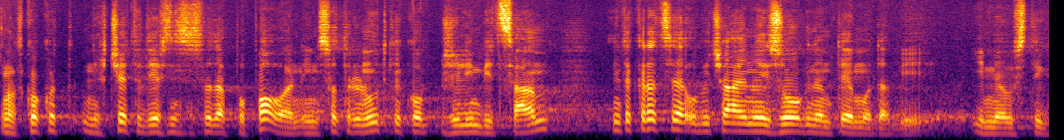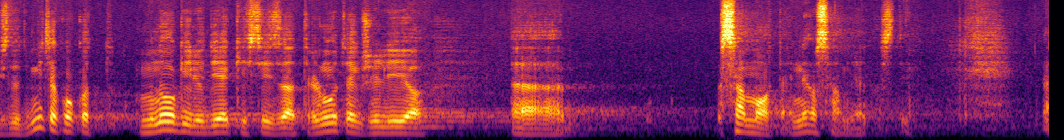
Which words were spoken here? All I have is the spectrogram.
No, tako kot nihče, tudi jaz nisem seveda popoln in so trenutki, ko želim biti sam in takrat se običajno izognem temu, da bi imel stik z ljudmi, tako kot mnogi ljudje, ki si za trenutek želijo uh, samote, neosamljenosti. Uh,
